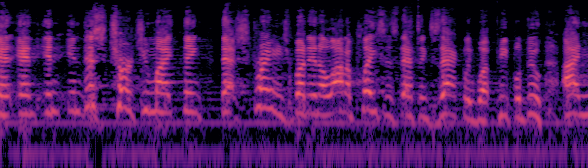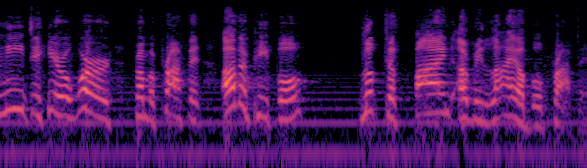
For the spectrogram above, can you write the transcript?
And, and in, in this church, you might think that's strange, but in a lot of places, that's exactly what people do. I need to hear a word from a prophet. Other people look to find a reliable prophet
